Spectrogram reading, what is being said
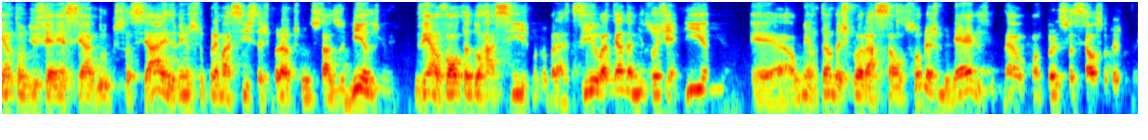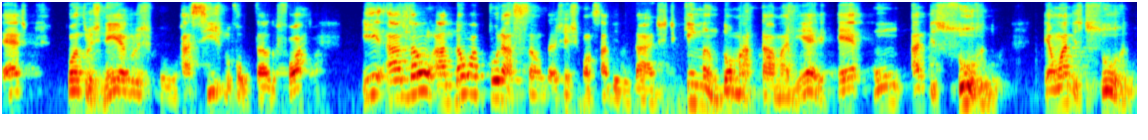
Tentam diferenciar grupos sociais, vem os supremacistas brancos nos Estados Unidos, vem a volta do racismo no Brasil, até da misoginia, é, aumentando a exploração sobre as mulheres, né, o controle social sobre as mulheres, contra os negros, o racismo voltando forte, e a não, a não apuração das responsabilidades de quem mandou matar a Marielle é um absurdo. É um absurdo.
